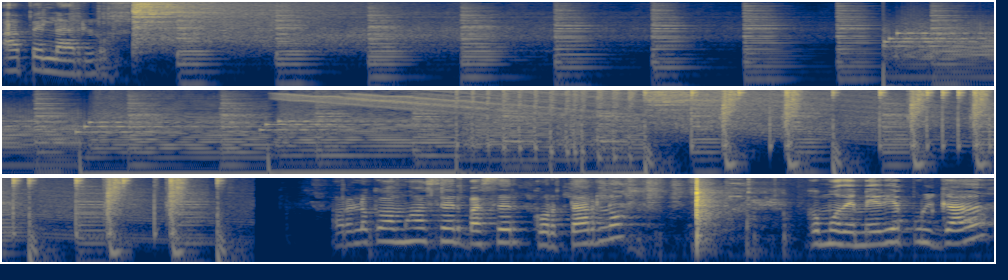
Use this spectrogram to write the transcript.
a pelarlos. Ahora lo que vamos a hacer va a ser cortarlo como de media pulgada,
